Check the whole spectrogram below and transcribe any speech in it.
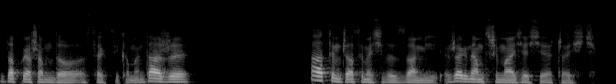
zapraszam do sekcji komentarzy. A tymczasem ja się z Wami żegnam. Trzymajcie się, cześć.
